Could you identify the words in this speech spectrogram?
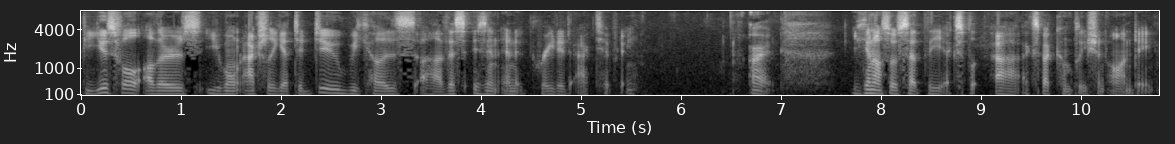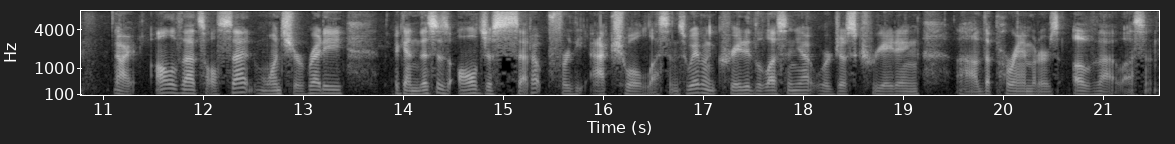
be useful others you won't actually get to do because uh, this isn't a graded activity. All right. You can also set the uh, expect completion on date. All right, all of that's all set. Once you're ready, Again, this is all just set up for the actual lesson. So we haven't created the lesson yet. We're just creating uh, the parameters of that lesson.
